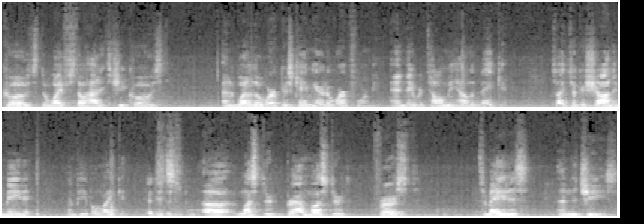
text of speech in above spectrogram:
closed. The wife still had it. She closed, and one of the workers came here to work for me, and they were telling me how to bake it. So I took a shot and made it, and people like it. It's- It's, uh, mustard, brown mustard first, tomatoes, and the cheese,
